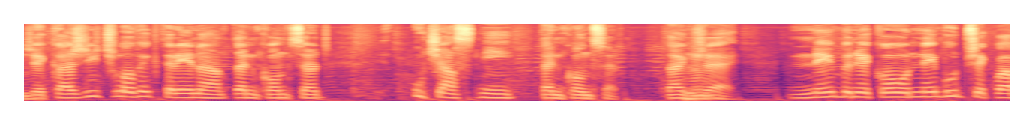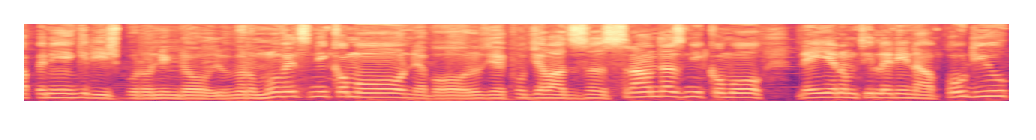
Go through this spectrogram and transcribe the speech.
že každý člověk, který na ten koncert účastní ten koncert. Takže nebudu, jako, nebudu překvapený, když budu někdo budu mluvit s nikomu, nebo jako dělat sranda s nikomu, nejenom ty lidi na pódiu.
